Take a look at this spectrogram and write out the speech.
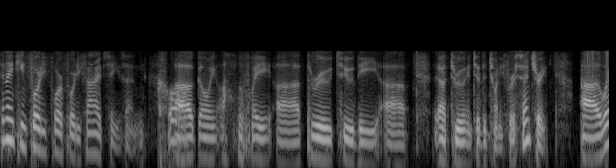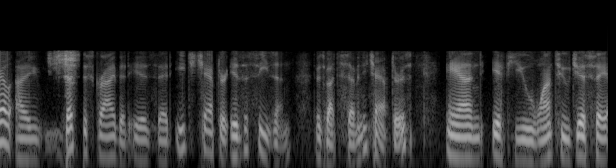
the 1944 45 season Cool. uh, going all the way uh, through to the uh, uh, through into the 21st century. Uh, well, I best describe it is that each chapter is a season. There's about 70 chapters, and if you want to just say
